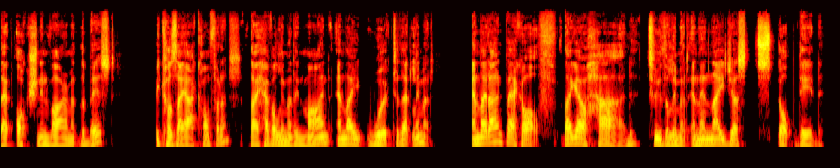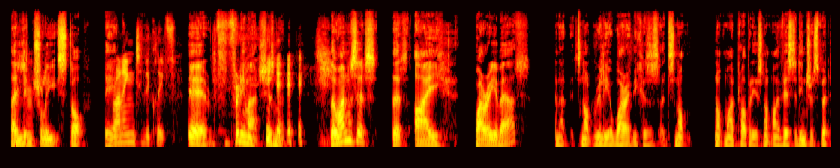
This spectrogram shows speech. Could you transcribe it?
that auction environment the best because they are confident, they have a limit in mind, and they work to that limit. And they don't back off. They go hard to the limit and then they just stop dead. They Mhm. literally stop dead. Running to the cliff. Yeah, pretty much, isn't it? The ones that that I worry about, and it's not really a worry because it's not not my property, it's not my vested interest, but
